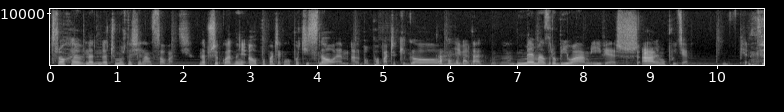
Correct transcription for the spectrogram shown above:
trochę, na, na czym można się lansować. Na przykład, no nie, o, popatrz, jak mu pocisnąłem, albo popatrz, jakiego, Trochę nie wiem, tak. Mhm. mema zrobiłam i wiesz, ale mu pójdzie. Pięty.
